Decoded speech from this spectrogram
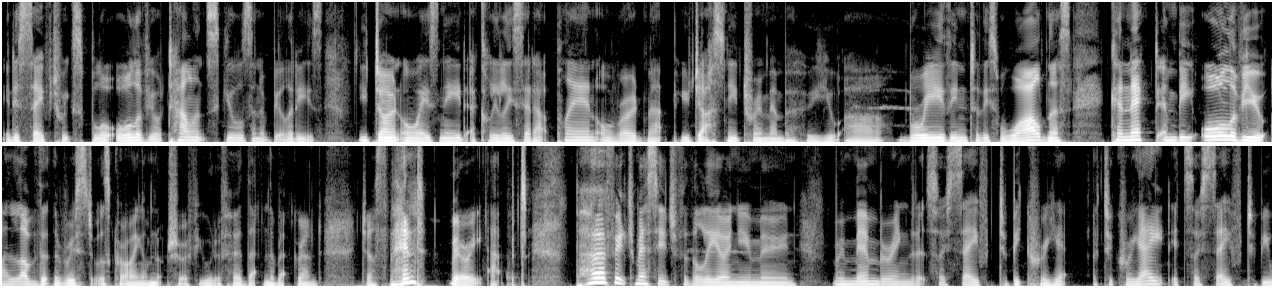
It is safe to explore all of your talents, skills, and abilities. You don't always need a clearly set out plan or roadmap. You just need to remember who you are. Breathe into this wildness, connect, and be all of you. I love that the rooster was crowing. I'm not sure if you would have heard that in the background just then. Very apt. Perfect message for the Leo new moon. Remembering that it's so safe to be create to create. It's so safe to be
